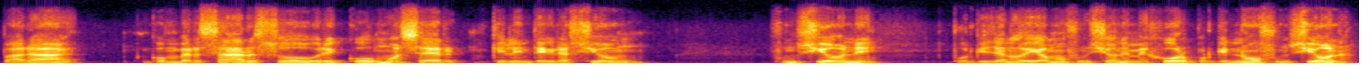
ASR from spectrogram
para conversar sobre cómo hacer que la integración funcione, porque ya no digamos funcione mejor, porque no funciona.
